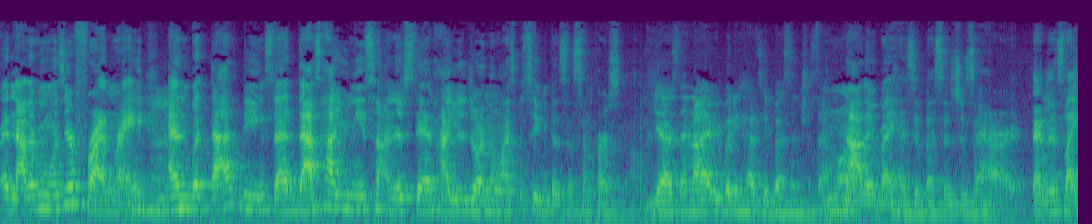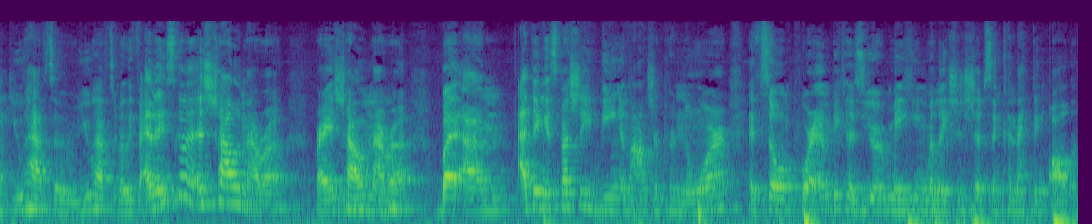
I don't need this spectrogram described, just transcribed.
and not everyone's your friend, right? Mhm. And with that being said, that's how you need to understand how you're drawing the lines between business and personal. Yes, and not everybody has your best interest at heart. Not everybody has your best interests at heart, and it's like you have to you have to really and it's gonna it's trial and error, right? Trial and error. But um, I think especially being an entrepreneur, it's so important because you're making relationships and connecting all the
